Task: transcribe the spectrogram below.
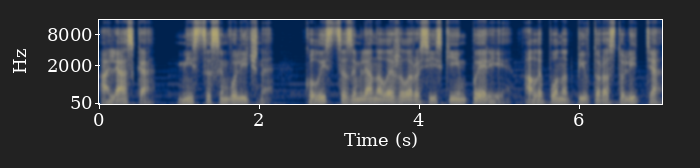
Аляска місце символічне. Колись ця земля належала Російській імперії, але понад півтора століття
